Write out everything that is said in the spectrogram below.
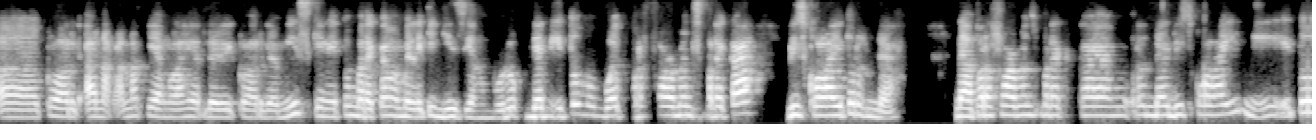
uh, keluarga anak-anak yang lahir dari keluarga miskin itu mereka memiliki gizi yang buruk dan itu membuat performance mereka di sekolah itu rendah. Nah, performance mereka yang rendah di sekolah ini itu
